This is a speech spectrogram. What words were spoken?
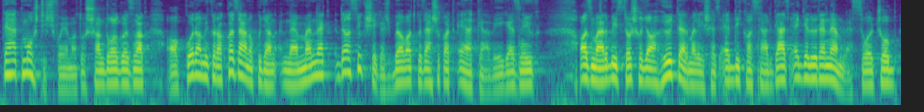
tehát most is folyamatosan dolgoznak, akkor, amikor a kazánok ugyan nem mennek, de a szükséges beavatkozásokat el kell végezniük. Az már biztos, hogy a hőtermeléshez eddig használt gáz egyelőre nem lesz olcsóbb,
